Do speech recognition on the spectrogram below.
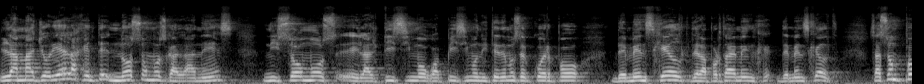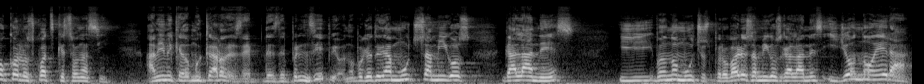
la mayoría de la gente no somos galanes, ni somos el altísimo, guapísimo, ni tenemos el cuerpo de Men's Health, de la portada de, Men's Health. O sea, son pocos los cuates que son así. A mí me quedó muy claro desde, desde el principio, ¿no? Porque yo tenía muchos amigos galanes, y bueno, no muchos, pero varios amigos galanes, y yo no era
